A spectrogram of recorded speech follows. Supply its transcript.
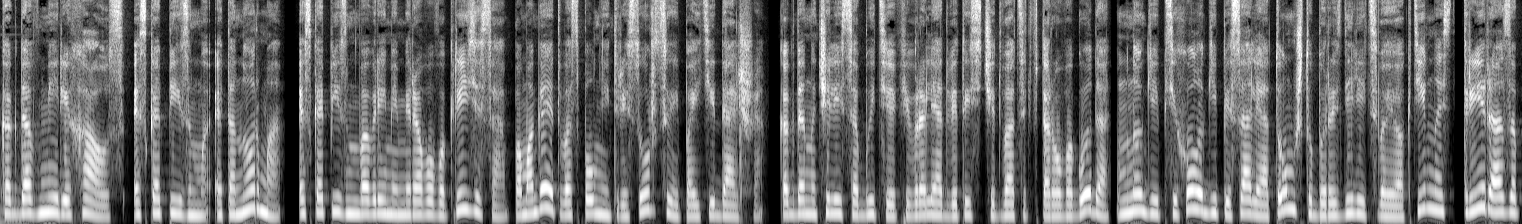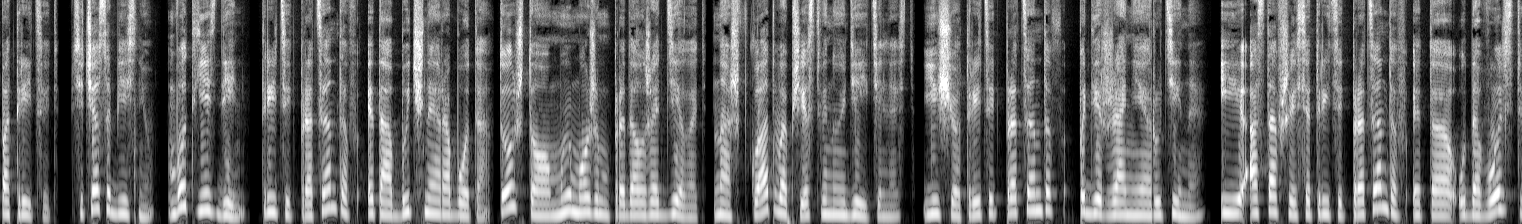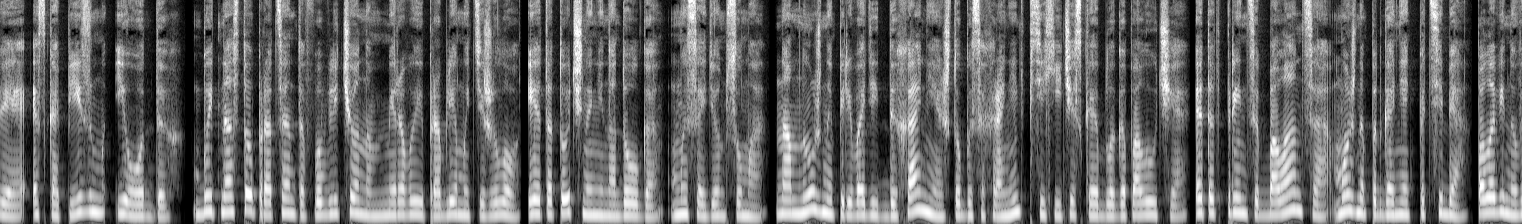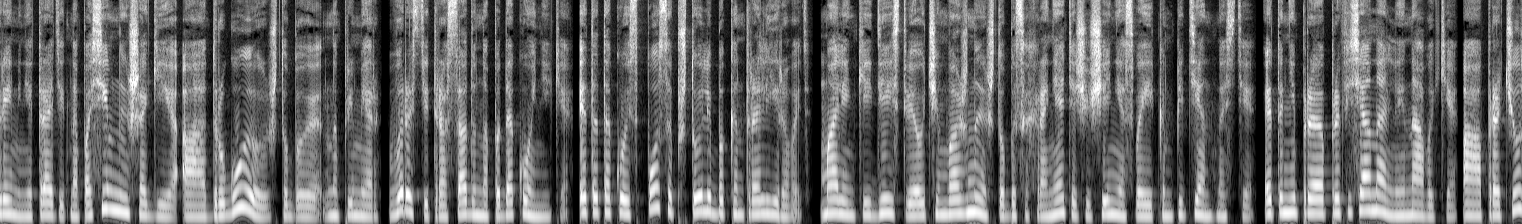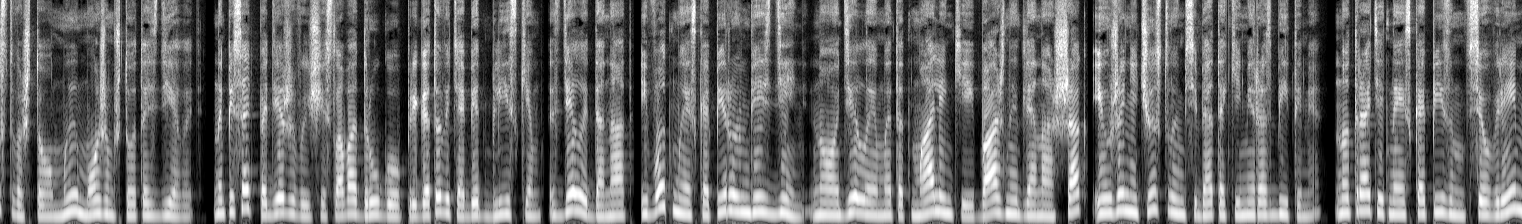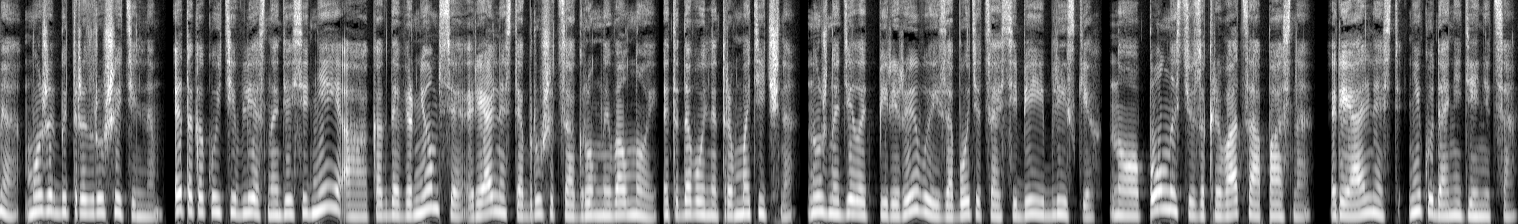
Когда в мире хаос, эскапизм – это норма, эскапизм во время мирового кризиса помогает восполнить ресурсы и пойти дальше. Когда начались события февраля 2022 года, многие психологи писали о том, чтобы разделить свою активность три раза по 30. Сейчас объясню. Вот есть день. 30% – это обычная работа, то, что мы можем продолжать делать, наш вклад в общественную деятельность. Еще 30% – поддержание рутины. И оставшиеся 30% – это удовольствие, эскапизм и отдых. Быть на 100% вовлеченным в мировые проблемы тяжело, и это точно ненадолго, мы сойдем с ума. Нам нужно переводить дыхание, чтобы сохранить психическое благополучие. Этот принцип баланса можно подгонять под себя. Половину времени тратить на пассивные шаги, а другую, чтобы, например, вырастить рассаду на подоконнике. Это такой способ что-либо контролировать. Маленькие действия очень важны, чтобы сохранять ощущение своей компетентности. Это не про профессиональные навыки, а про чувство, что мы можем что-то сделать. Написать поддерживающие слова другу, приготовить обед близким, сделать донат. И вот мы эскапируем весь день, но делаем этот маленький, важный для нас шаг и уже не чувствуем себя такими разбитыми. Но тратить на эскапизм все время может быть разрушительным. Это как уйти в лес на 10 дней, а когда вернемся, реальность обрушится огромной волной. Это довольно травматично. Нужно делать перерывы и заботиться о себе и близких но полностью закрываться опасно. Реальность никуда не денется.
